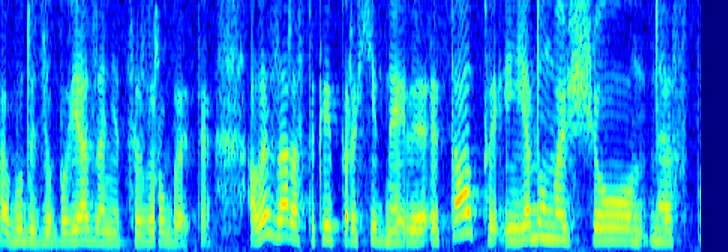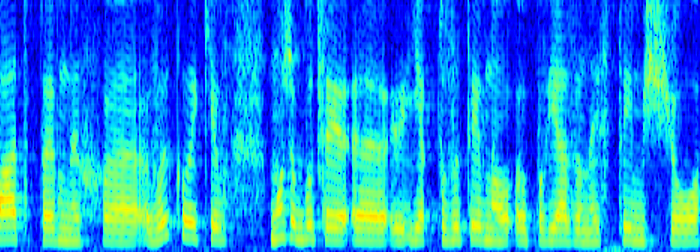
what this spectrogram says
е, будуть зобов'язані це зробити. Але зараз такий перехідний етап, і я думаю, що е, спад певних викликів може бути як позитивно пов'язаний з тим, що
